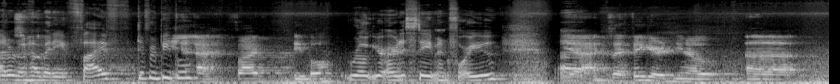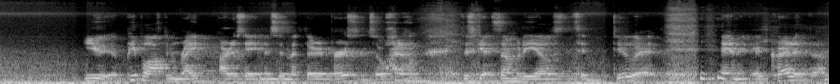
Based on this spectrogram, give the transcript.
I don't know how many five different people Yeah, five people. wrote your artist statement for you. Yeah, Um, because I figured, you know, uh, you people often write artist statements in the third person, so why don't just get somebody else to do it and credit them,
